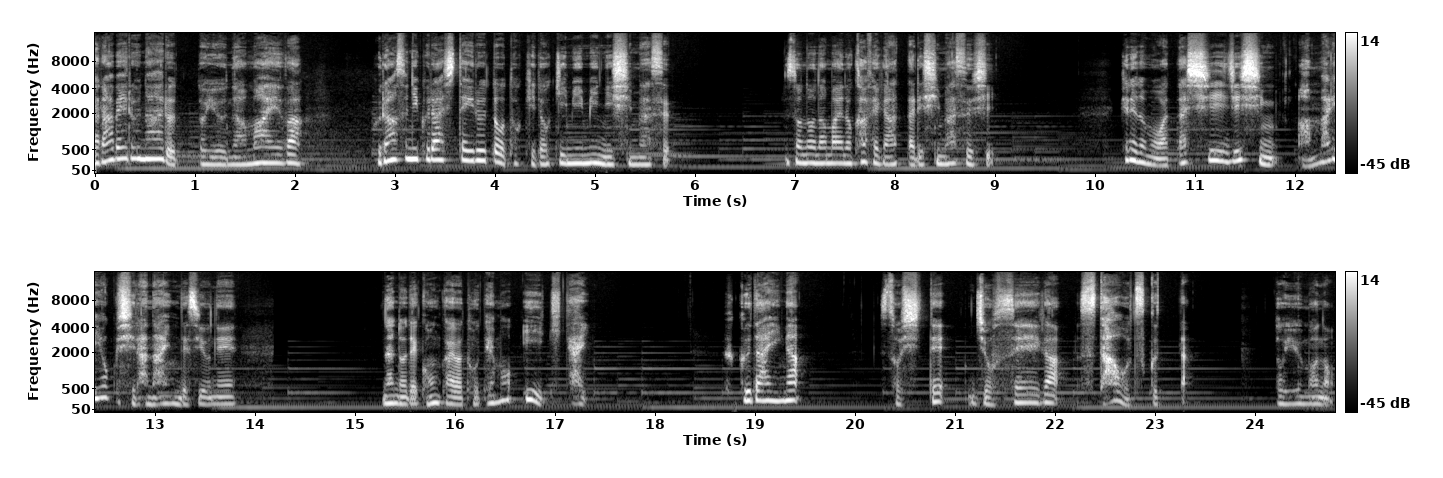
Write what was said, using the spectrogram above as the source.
サラベルナールという名前はフランスに暮らしていると時々耳にします。その名前のカフェがあったりしますし。けれども私自身あんまりよく知らないんですよね。なので今回はとてもいい機会。副題がそして女性がスターを作った。というもの。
